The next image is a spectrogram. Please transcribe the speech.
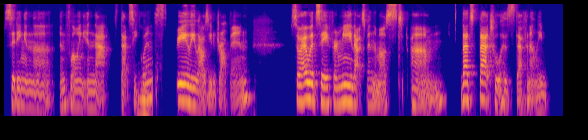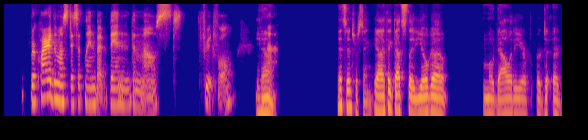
sitting in the and flowing in that that mm. sequence really allows you to drop in. So I would say for me, that's been the most, um, that's that tool has definitely required the most discipline, but been the most fruitful. Yeah. Uh, it's interesting. Yeah. I think that's the yoga modality or, or, or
